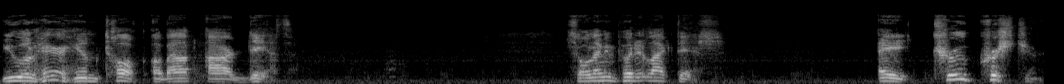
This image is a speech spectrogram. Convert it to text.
you will hear him talk about our death. So let me put it like this A true Christian,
